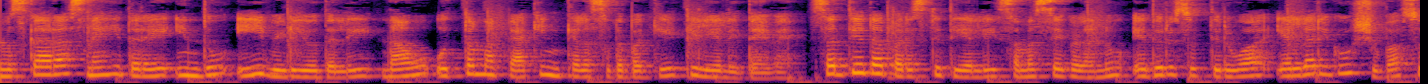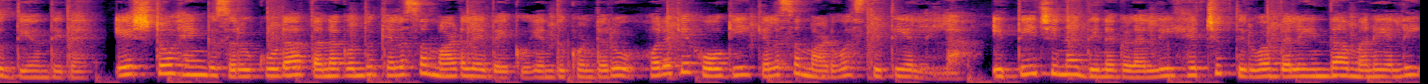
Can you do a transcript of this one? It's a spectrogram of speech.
ನಮಸ್ಕಾರ ಸ್ನೇಹಿತರೆ, ಇಂದು ಈ ವಿಡಿಯೋದಲ್ಲಿ ನಾವು ಉತ್ತಮ ಪ್ಯಾಕಿಂಗ್ ಕೆಲಸದ ಬಗ್ಗೆ ತಿಳಿಯಲಿದ್ದೇವೆ. ಸದ್ಯದ ಪರಿಸ್ಥಿತಿಯಲ್ಲಿ ಸಮಸ್ಯೆಗಳನ್ನು ಎದುರಿಸುತ್ತಿರುವ ಎಲ್ಲರಿಗೂ ಶುಭ ಸುದ್ದಿಯೊಂದಿದೆ. ಎಷ್ಟೋ ಹೆಂಗಸರು ಕೂಡ ತನಗೊಂದು ಕೆಲಸ ಮಾಡಲೇಬೇಕು ಎಂದುಕೊಂಡರೂ ಹೊರಗೆ ಹೋಗಿ ಕೆಲಸ ಮಾಡುವ ಸ್ಥಿತಿಯಲ್ಲಿಲ್ಲ. ಇತ್ತೀಚಿನ ದಿನಗಳಲ್ಲಿ ಹೆಚ್ಚುತ್ತಿರುವ ಬೆಲೆಯಿಂದ ಮನೆಯಲ್ಲಿ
